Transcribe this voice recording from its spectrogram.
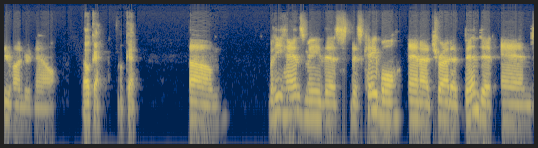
200 now. Okay. Okay. Um, but he hands me this this cable and I try to bend it and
